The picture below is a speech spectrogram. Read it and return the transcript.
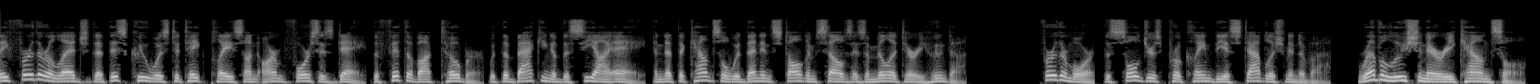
They further alleged that this coup was to take place on Armed Forces Day the 5th of October with the backing of the CIA, and that the council would then install themselves as a military junta. Furthermore, the soldiers proclaimed the establishment of a «revolutionary council»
